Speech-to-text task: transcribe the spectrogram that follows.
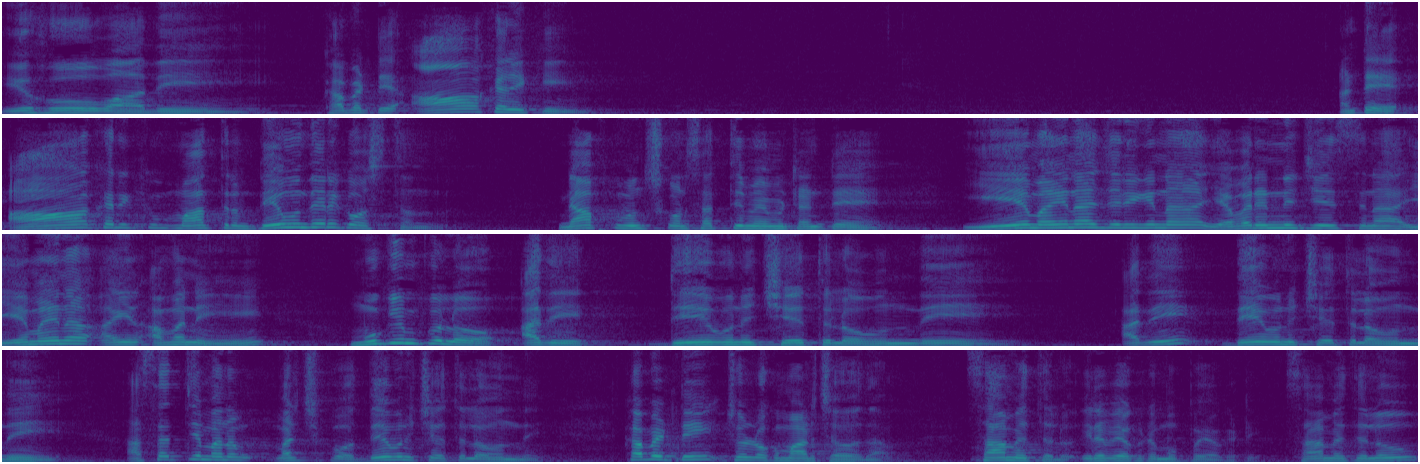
యహోవాది. కాబట్టి ఆఖరికి అంటే ఆఖరికి మాత్రం దేవుని దగ్గరికి వస్తుంది. జ్ఞాపకం ఉంచుకున్న సత్యం ఏమిటంటే ఏమైనా జరిగినా ఎవరెన్ని చేసినా ఏమైనా అవని ముగింపులో అది దేవుని చేతిలో ఉంది. అది దేవుని చేతిలో ఉంది. ఆ సత్యం మనం మర్చిపో దేవుని చేతిలో ఉంది. కాబట్టి చూడండి ఒక మాట చదువుదాం. సామెతలు ఇరవై ఒకటి ముప్పై ఒకటి. సామెతలు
